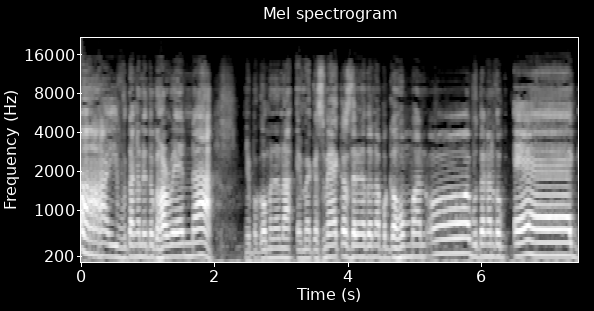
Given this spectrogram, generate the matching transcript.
Ay, butangan nito harena. Yung paghuman na na, emekas-mekas dali na ito na pagkahuman. Oh, butangan na egg.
